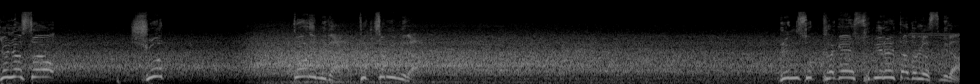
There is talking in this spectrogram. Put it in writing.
열렸어요. 슛! 골입니다. 득점입니다. 능숙하게 수비를 따돌렸습니다.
